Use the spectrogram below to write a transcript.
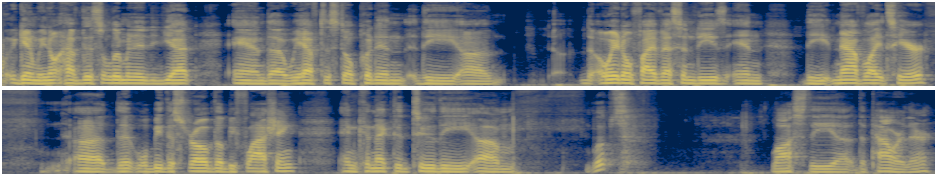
again, we don't have this illuminated yet, and uh, we have to still put in the uh, the 0805 SMDs in the nav lights here. Uh, that will be the strobe. They'll be flashing and connected to the um, whoops lost the uh, the power there.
